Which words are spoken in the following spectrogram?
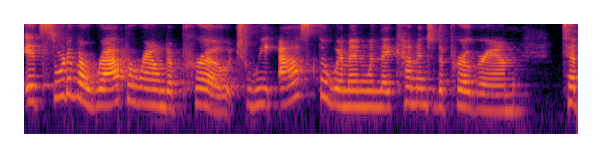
it's sort of a wraparound approach. We ask the women when they come into the program to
